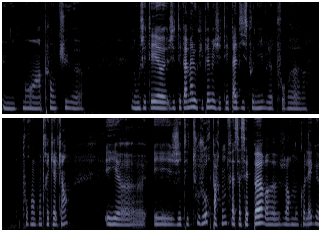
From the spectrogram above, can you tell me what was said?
uniquement un plan cul. donc j'étais j'étais pas mal occupée mais j'étais pas disponible pour, pour rencontrer quelqu'un. Et, et j'étais toujours par contre face à cette peur, genre mon collègue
